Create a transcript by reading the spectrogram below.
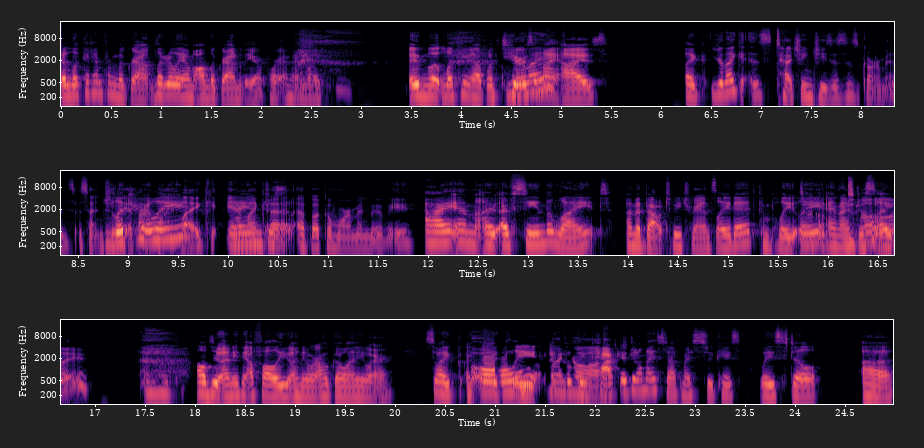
I look at him from the ground. Literally, I'm on the ground of the airport and I'm like, I'm looking up with tears in my eyes. Like, You're like is touching Jesus's garments, essentially. at point, Literally, like I in am like just- a, a Book of Mormon movie. I am, I, I've seen the light. I'm about to be translated completely. And I'm just like, I'm like, I'll do anything. I'll follow you anywhere. I'll go anywhere. So I, I Oh quickly, I quickly gosh. package all my stuff. My suitcase weighs still uh,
